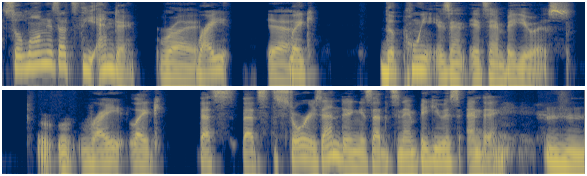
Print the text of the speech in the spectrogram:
so long as that's the ending, Right. right? Yeah. Like the point isn't it's ambiguous. Right? Like that's that's the story's ending is that it's an ambiguous ending. hmm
